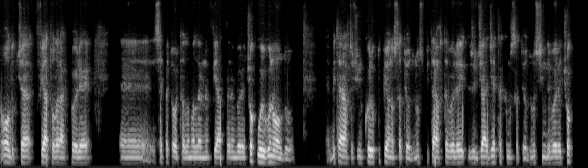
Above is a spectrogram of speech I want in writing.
oldukça fiyat olarak böyle e, sepet ortalamalarının fiyatların böyle çok uygun olduğu bir tarafta çünkü kuyruklu piyano satıyordunuz bir tarafta böyle züccaciye takımı satıyordunuz şimdi böyle çok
